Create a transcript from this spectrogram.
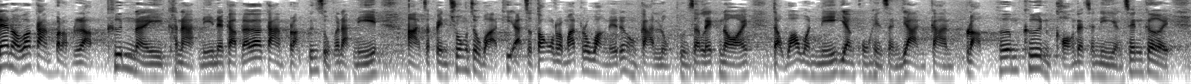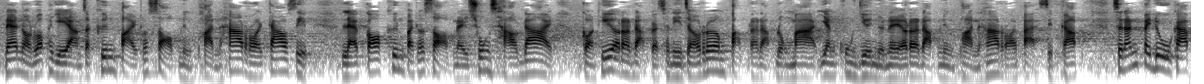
แน่นอนว่าการปรับระดับขึ้นในขนาดนี้นะครับแล้วก็การปรับขึ้นสูงขนาดนี้ อาจจะเป็นช่วงจังหวะที่อาจจะต้องระมัดระวังในเรื่องของการลงทุนสักเล็กน้อย แต่ว่าวันนี้ยังคงเห็นสัญญาณการปรับเพิ่มขึ้นของดัชนีอย่างเช่นเคย แน่นอนว่าพยายามจะขึ้นไปทดสอบ 1,590 แล้วก็ขึ้นไปทดสอบในช่วงเช้าได้ ก่อนที่ระดับดัชนีจะเริ่มปรับระดับลงมา ยังคงยืนอยู่ในระดับ 1,580 ครับ ฉะนั้นไปดูครับ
